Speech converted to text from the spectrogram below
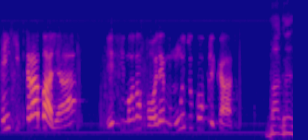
tem que trabalhar esse monopólio, é muito complicado. Wagner.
